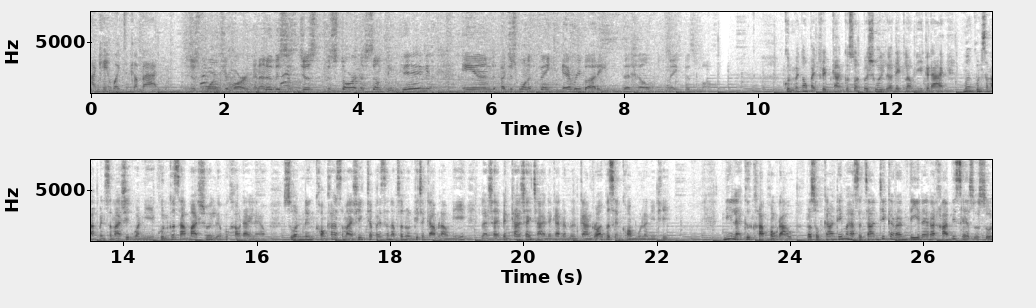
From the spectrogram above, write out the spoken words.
I can't wait to come back. just warms your heart. And I know this is just the start of something big, and I just want to thank everybody that helped make this possible. คุณไม่ต้องไปทริปการกุศลเพื่อช่วยเหลือเด็กเหล่านี้ก็ได้ เมื่อคุณสมัครเป็นสมาชิกวันนี้ คุณก็สามารถช่วยเหลือพวกเขาได้แล้ว ส่วนหนึ่งของค่าสมาชิกจะไปสนับสนุนกิจกรรมเหล่านี้ และใช้เป็นค่าใช้จ่ายในการดำเนินการ 100%ของมูลนิธิ นี่แหละคือคลับของเราประสบการณ์ที่มหัศจรรย์ที่การันตีในราคาพิเศษสุด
